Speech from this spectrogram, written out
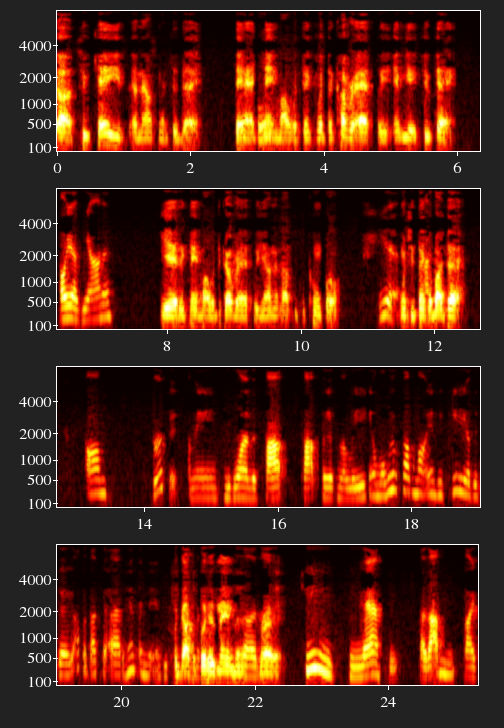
uh 2K's announcement today? They had Who? came out with the with the cover athlete NBA 2K. Oh yeah, Giannis. Yeah, they came out with the cover athlete Giannis Antetokounmpo. Yeah. What you think I- about that? Um, terrific. I mean, he's one of the top top players in the league. And when we were talking about MVP the other day, I forgot to add him in the MVP. Forgot to put his name in. Right. He's nasty. Like I'm like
